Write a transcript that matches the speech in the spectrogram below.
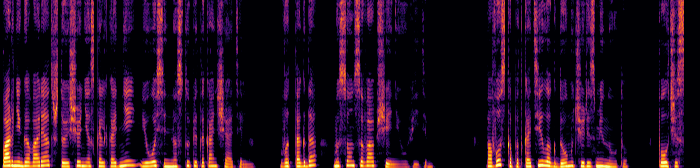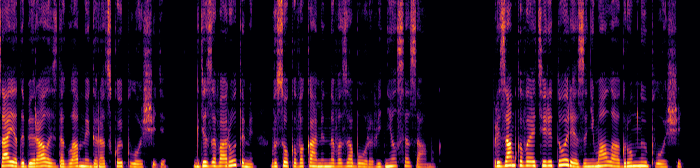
парни говорят, что еще несколько дней и осень наступит окончательно. Вот тогда мы солнце вообще не увидим. Повозка подкатила к дому через минуту. Полчаса я добиралась до главной городской площади, где за воротами высокого каменного забора виднелся замок. Призамковая территория занимала огромную площадь,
